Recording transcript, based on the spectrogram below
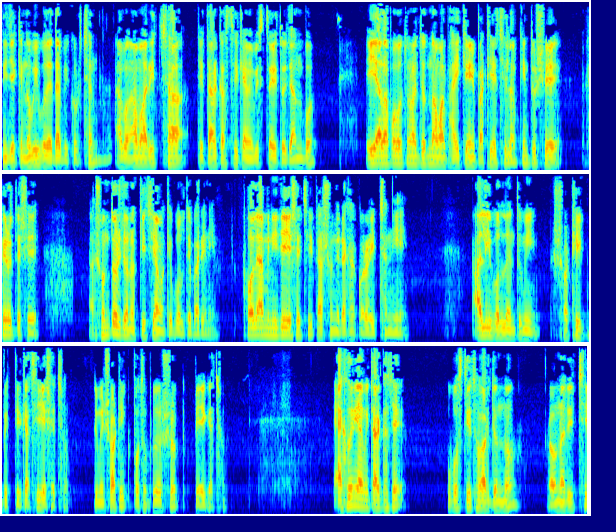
নিজেকে নবী বলে দাবি করছেন এবং আমার ইচ্ছা যে তার কাছ থেকে আমি বিস্তারিত জানব। এই আলাপ আলোচনার জন্য আমার ভাইকে আমি পাঠিয়েছিলাম, কিন্তু সে ফেরত এসে সন্তোষজনক কিছু আমাকে বলতে পারিনি। ফলে আমি নিজেই এসেছি তার সঙ্গে দেখা করার ইচ্ছা নিয়ে। আলী বললেন, তুমি সঠিক ব্যক্তির কাছেই এসেছ। তুমি সঠিক পথপ্রদর্শক পেয়ে গেছ। এখনই আমি তার কাছে উপস্থিত হওয়ার জন্য রওনা দিচ্ছি।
